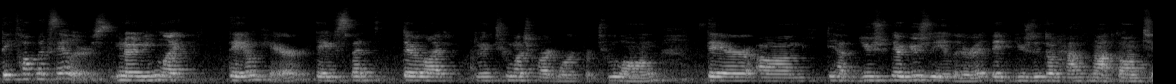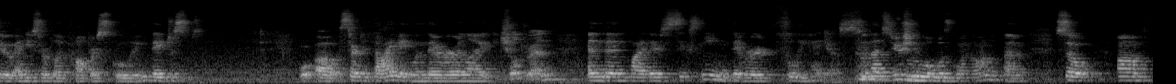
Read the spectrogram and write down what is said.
they talk like sailors. You know what I mean? Like they don't care. They've spent their life doing too much hard work for too long. They're um, they have usually they're usually illiterate. They usually don't have not gone to any sort of like proper schooling. They just uh, started diving when they were like children, and then by their 16 they were fully Haenyos. So that's usually what was going on with them. So um,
